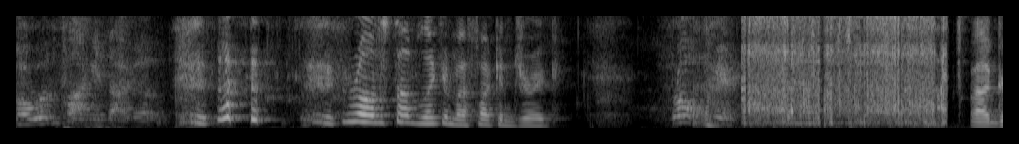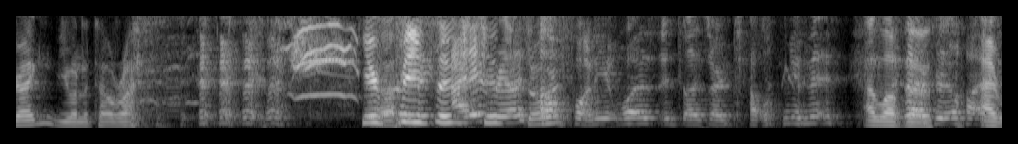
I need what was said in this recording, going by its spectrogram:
Oh, with pocket taco. Rolf, stop licking my fucking drink. Roll, here. Uh, Greg, you want to tell Ryan? Your piece of I didn't shit realize how story. funny it was until I started telling him it. I love And I those. realized- I'm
